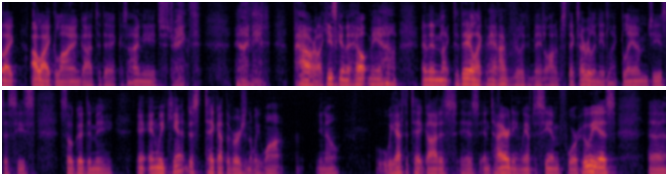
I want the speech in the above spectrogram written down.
Like, I like lion God today because I need strength and I need power. Like he's going to help me out. And then like today, like man, I've really made a lot of mistakes. I really need like Lamb Jesus. He's so good to me. And, and we can't just take out the version that we want. You know, we have to take God as his entirety, and we have to see him for who he is uh,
